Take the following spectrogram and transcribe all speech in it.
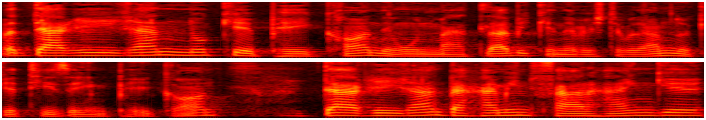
و دقیقا نوک پیکان اون مطلبی که نوشته بودم نوک تیز این پیکان دقیقا به همین فرهنگ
